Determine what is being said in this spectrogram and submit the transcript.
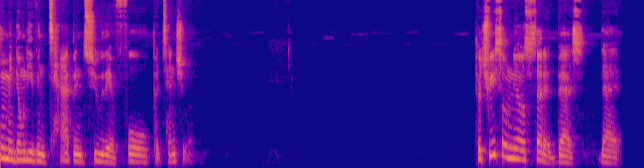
women don't even tap into their full potential. Patrice O'Neal said it best that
